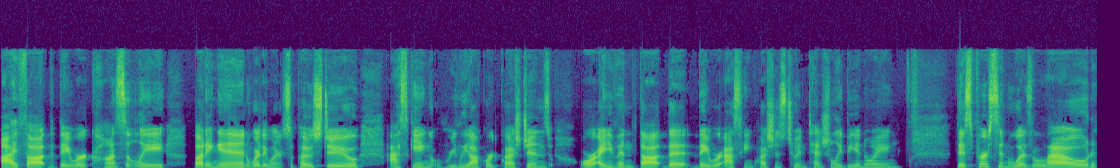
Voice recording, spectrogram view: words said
I thought that they were constantly butting in where they weren't supposed to, asking really awkward questions, or I even thought that they were asking questions to intentionally be annoying. This person was loud,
